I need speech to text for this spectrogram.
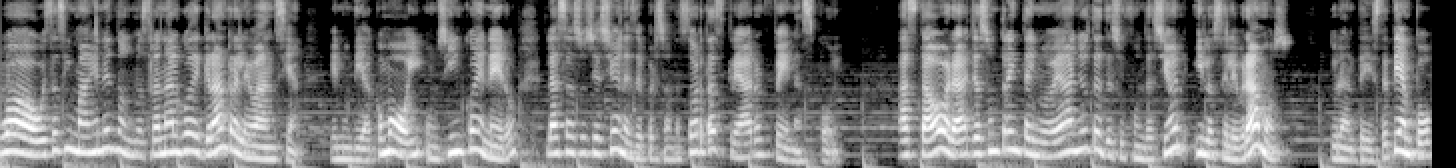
¡Wow! Estas imágenes nos muestran algo de gran relevancia. En un día como hoy, un 5 de enero, las asociaciones de personas sordas crearon FENASCOL. Hasta ahora ya son 39 años desde su fundación y lo celebramos. Durante este tiempo,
